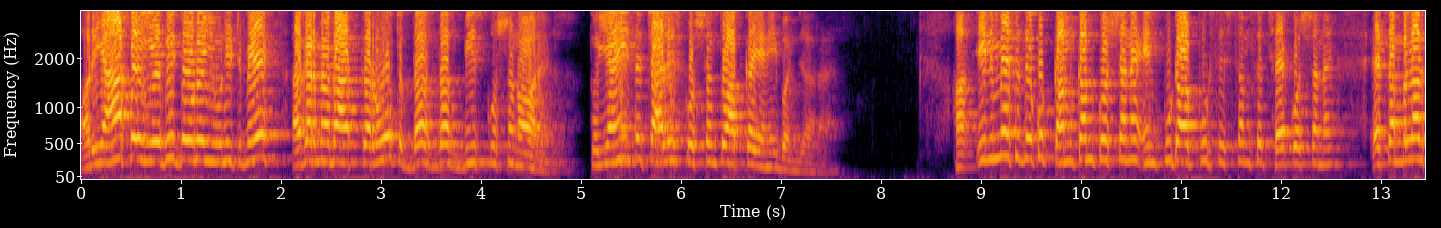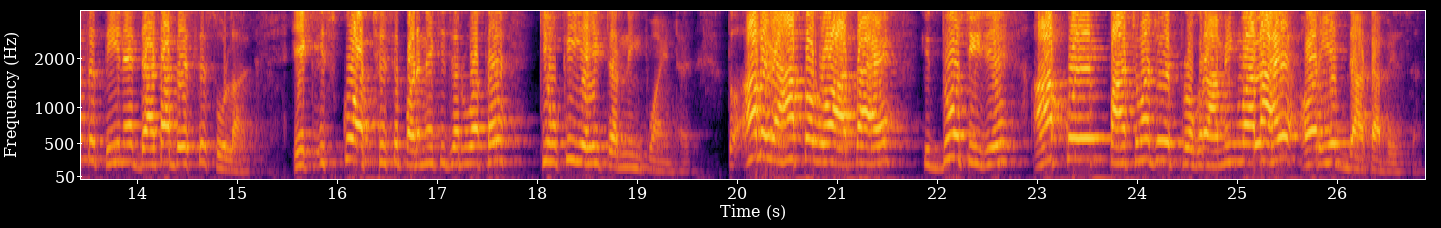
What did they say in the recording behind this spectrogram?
और यहाँ पर ये भी दोनों यूनिट में अगर मैं बात कर रहा हूँ तो 10 10 20 क्वेश्चन और है। तो यहीं से 40 क्वेश्चन तो आपका यहीं बन जा रहा है। हाँ इनमें से देखो कम कम क्वेश्चन है इनपुट आउटपुट सिस्टम से छह क्वेश्चन है असेंबलर से तीन है डाटाबेस से सोलह है। एक इसको अच्छे से पढ़ने की ज़रूरत है, क्योंकि यही टर्निंग पॉइंट है। तो अब यहाँ पर वो आता है कि दो चीज़ें, आपको एक पांचवा जो है प्रोग्रामिंग वाला है और एक डाटाबेस है।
